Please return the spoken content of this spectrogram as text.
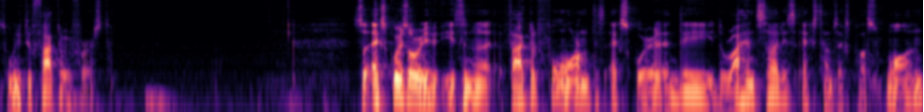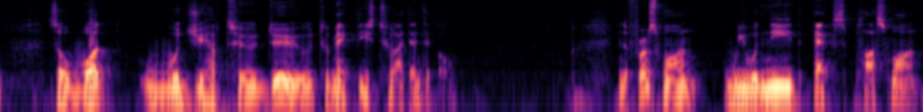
So we need to factor it first. So x squared is already is in a factored form, this x squared, and the, the right hand side is x times x plus 1. So what would you have to do to make these two identical? In the first one, we would need x plus 1.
